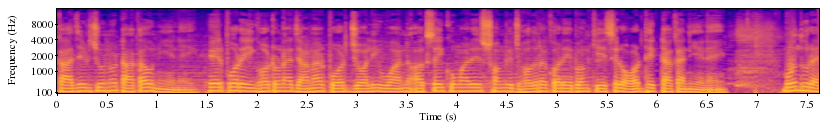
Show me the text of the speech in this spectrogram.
কাজের জন্য টাকাও নিয়ে নেয়। এরপর এই ঘটনা জানার পর জলি ওয়ান অক্ষয় কুমারের সঙ্গে ঝগড়া করে এবং কেসের অর্ধেক টাকা নিয়ে নেয়। বন্ধুরা,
